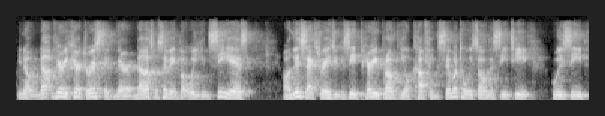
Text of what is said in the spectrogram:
you know, not very characteristic. They're non-specific, but what you can see is on this X-rays, you can see peribronchial cuffing, similar to what we saw in the CT, where we see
